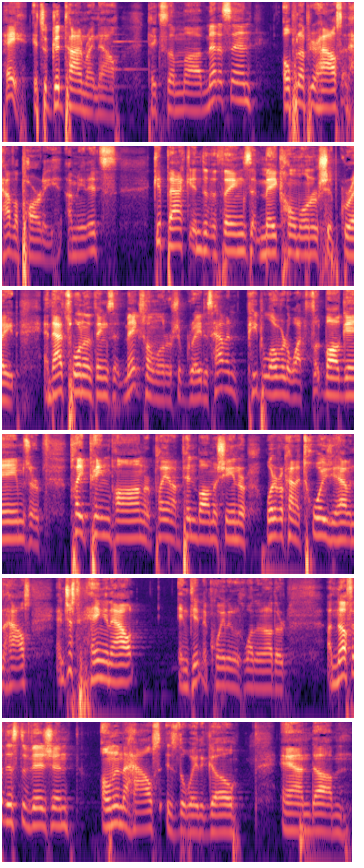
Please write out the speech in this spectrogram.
hey, it's a good time right now. Take some uh, medicine, open up your house, and have a party. I mean, it's get back into the things that make home ownership great. And that's one of the things that makes home ownership great is having people over to watch football games or play ping pong or play on a pinball machine or whatever kind of toys you have in the house and just hanging out and getting acquainted with one another. Enough of this division. Owning a house is the way to go. And um,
